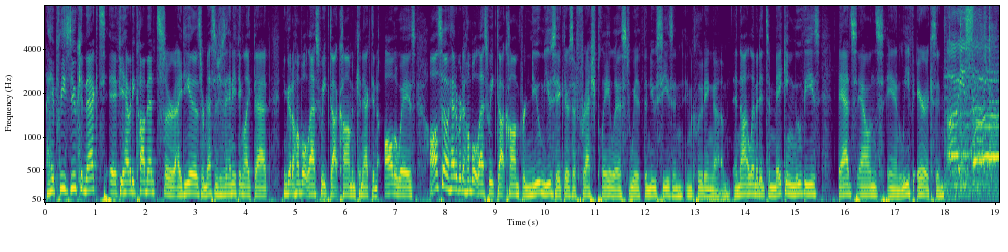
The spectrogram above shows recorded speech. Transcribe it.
Hey, please do connect. If you have any comments or ideas or messages, anything like that, you can go to HumboldtLastWeek.com and connect in all the ways. Also, head over to HumboldtLastWeek.com for new music. There's a fresh playlist with the new season, including um, and not limited to Making Movies, Bad Sounds, and Leif Erikson. Are you soft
